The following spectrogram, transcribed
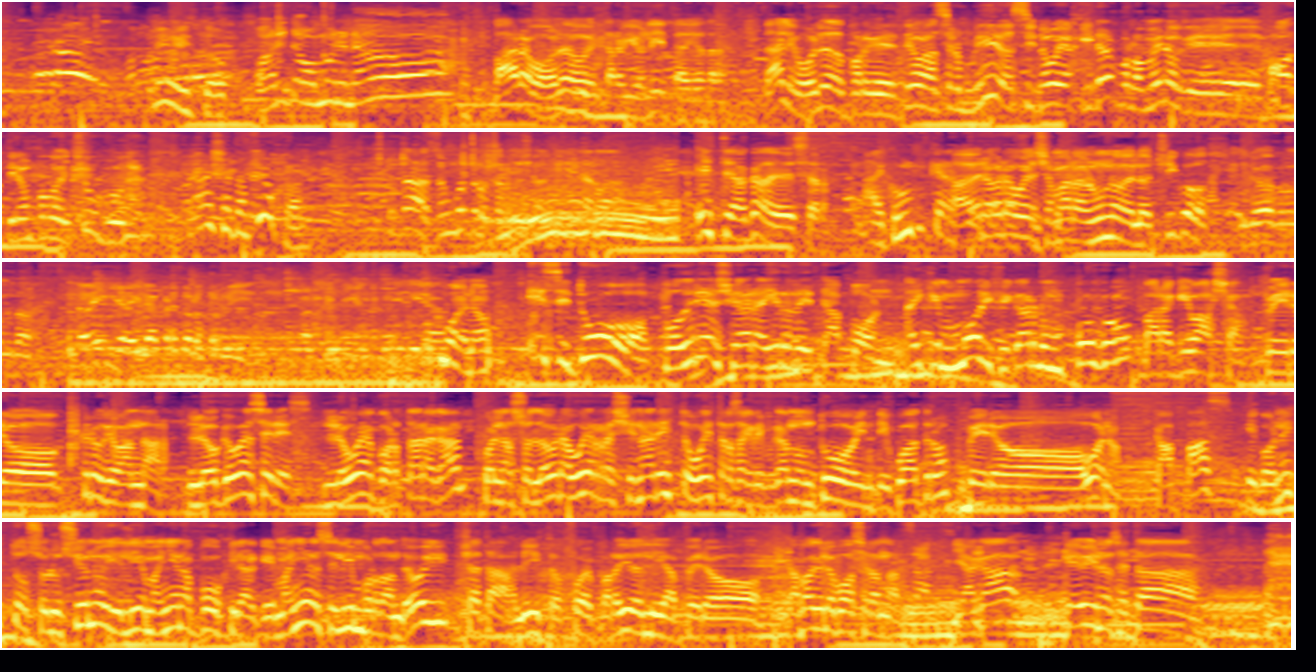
Listo, palito bombón helado. Barba, boludo, voy a estar violeta ahí atrás. Dale, boludo, porque tengo que hacer un video, si no voy a girar, por lo menos que vamos a tirar un poco de chucu. Ah, ya está floja. Ah, son cuatro tornillos de mierda. Este de acá debe ser. Ay, ¿con qué carajo? A ver, ahora voy a llamar a alguno de los chicos y le voy a preguntar. Y ahí le aprieto los tornillos. Bueno, ese tubo podría llegar a ir de tapón. Hay que modificarlo un poco para que vaya, pero creo que va a andar. Lo que voy a hacer es, lo voy a cortar acá, con la soldadura voy a rellenar esto, voy a estar sacrificando un tubo 24, pero bueno, capaz que con esto soluciono y el día de mañana puedo girar, que mañana es el día importante. Hoy ya está, listo, fue, perdido el día, pero capaz que lo puedo hacer andar. Y acá Kevin nos está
